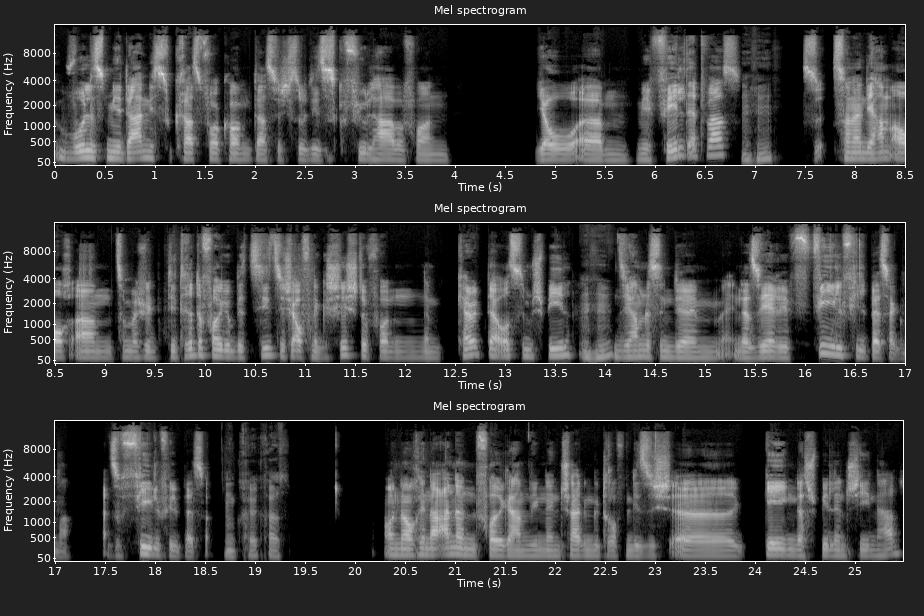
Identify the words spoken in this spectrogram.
obwohl es mir da nicht so krass vorkommt, dass ich so dieses Gefühl habe von, yo, ähm, mir fehlt etwas, Mhm. so, sondern die haben auch ähm, zum Beispiel die dritte Folge bezieht sich auf eine Geschichte von einem Charakter aus dem Spiel. Mhm. Und sie haben das in, dem, in der Serie viel, viel besser gemacht. Also viel, viel besser. Okay, krass. Und auch in einer anderen Folge haben die eine Entscheidung getroffen, die sich äh, gegen das Spiel entschieden hat.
